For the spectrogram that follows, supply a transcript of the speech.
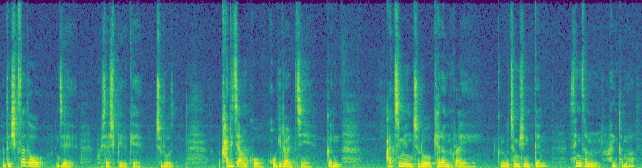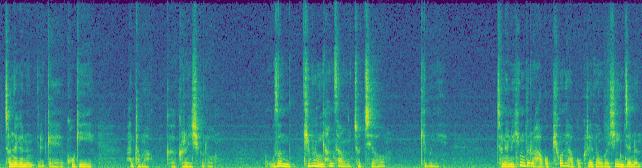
그래도 식사도 이제 보시다시피 이렇게 주로 가리지 않고 고기를 할지. 그러니까 아침엔 주로 계란 후라이 그리고 점심 땐 생선 한 토막 저녁에는 이렇게 고기 한 토막 그 그런 식으로. 우선 기분이 항상 좋지요. 기분이. 전에는 힘들어하고 피곤해하고 그러던 것이 이제는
